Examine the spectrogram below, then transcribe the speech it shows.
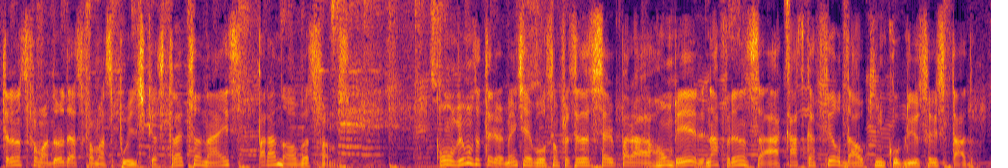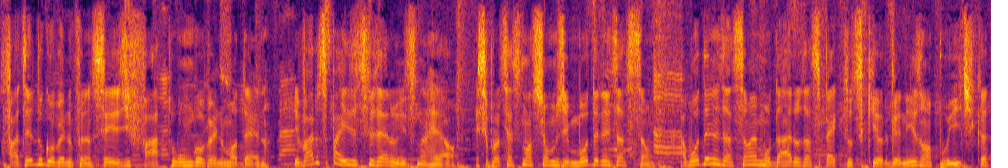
transformador das formas políticas tradicionais para novas formas. Como vimos anteriormente, a Revolução Francesa serve para romper na França a casca feudal que encobriu seu estado, fazer do governo francês de fato um governo moderno. E vários países fizeram isso na real. Esse processo nós chamamos de modernização. A modernização é mudar os aspectos que organizam a política,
